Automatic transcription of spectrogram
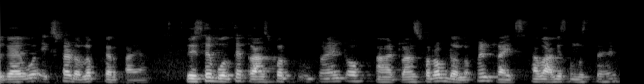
जगह है वो एक्स्ट्रा डेवलप कर पाया। तो इसे बोलते हैं transfer of transfer of development rights अब आगे समझते हैं।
